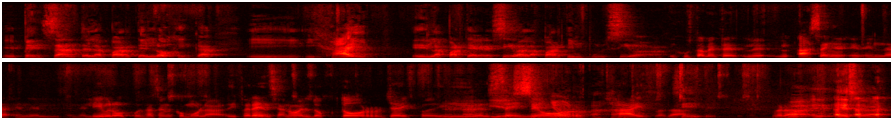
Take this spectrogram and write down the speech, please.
eh, pensante, la parte lógica y, y Hyde eh, la parte agresiva, la parte impulsiva. ¿verdad? Y justamente le- hacen en, la- en el, en el libro, pues hacen como la diferencia, ¿no? El doctor Jacob y, Ajá, el, y el señor ajá. Hyde, ¿verdad? Sí. ¿verdad? Ah, eh, eso, ¿verdad?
